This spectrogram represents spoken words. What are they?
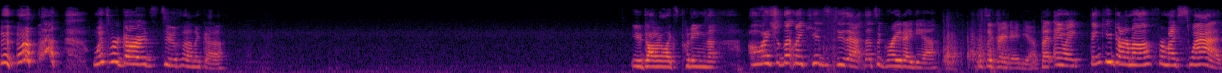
with regards to Hanukkah. Your daughter likes putting the, oh, I should let my kids do that. That's a great idea. That's a great idea. But anyway, thank you, Dharma, for my swag.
